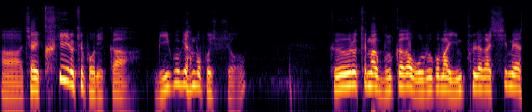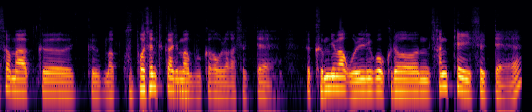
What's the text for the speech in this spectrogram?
아 제가 크게 이렇게 보니까 미국에 한번 보십시오. 그렇게 막 물가가 오르고 막 인플레가 심해서 막 그 그 막 9%까지 막 물가가 올라갔을 때 그래서 금리 막 올리고 그런 상태에 있을 때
